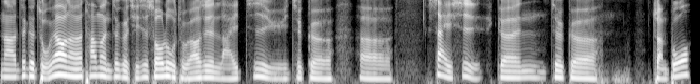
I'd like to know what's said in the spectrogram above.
那这个主要呢，他们这个其实收入主要是来自于这个呃赛事跟这个转播，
